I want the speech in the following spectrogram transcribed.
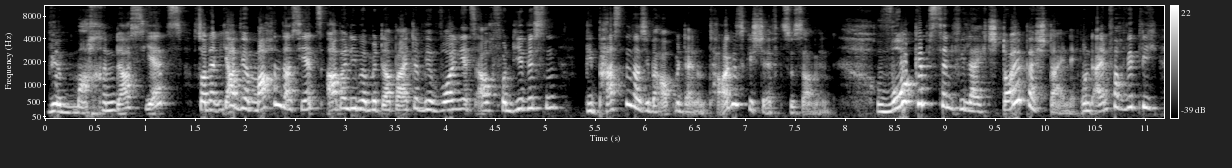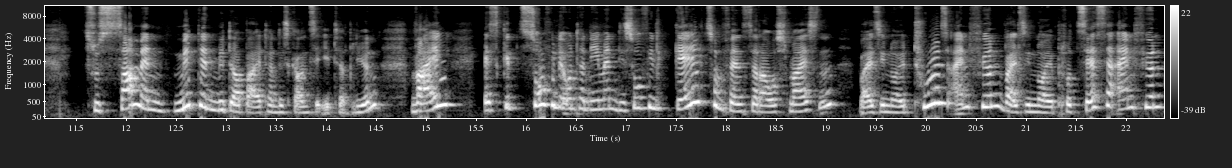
wir machen das jetzt, sondern ja, wir machen das jetzt, aber lieber Mitarbeiter, wir wollen jetzt auch von dir wissen, wie passt denn das überhaupt mit deinem Tagesgeschäft zusammen? Wo gibt es denn vielleicht Stolpersteine? Und einfach wirklich zusammen mit den Mitarbeitern das Ganze etablieren, weil es gibt so viele Unternehmen, die so viel Geld zum Fenster rausschmeißen, weil sie neue Tools einführen, weil sie neue Prozesse einführen,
